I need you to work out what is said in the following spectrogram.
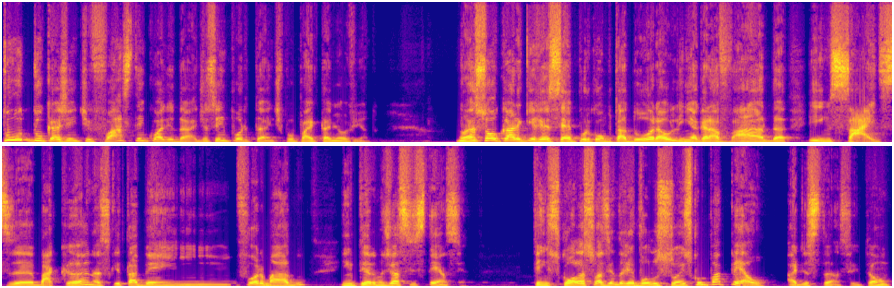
Tudo que a gente faz tem qualidade. Isso é importante para o pai que está me ouvindo. Não é só o cara que recebe por computador, aulinha gravada e insights uh, bacanas que está bem formado em termos de assistência. Tem escolas fazendo revoluções com papel à distância. Então,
